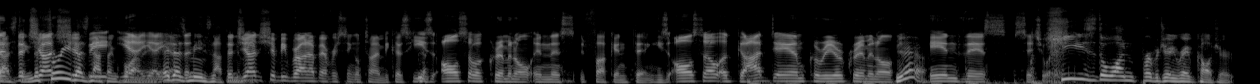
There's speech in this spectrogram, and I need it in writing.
the, disgusting. the The, judge three does be, nothing for yeah, yeah, yeah. It does the, means nothing. The judge should be brought up every single time because he's also a criminal in this fucking thing. He's also a goddamn career criminal Yeah. in this situation. He's the one perpetrating rape culture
